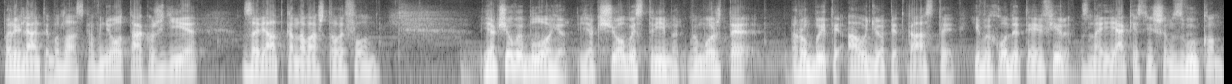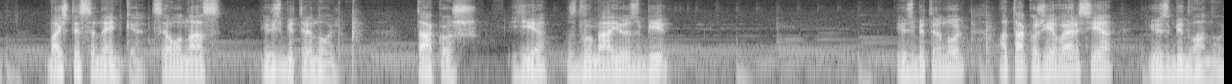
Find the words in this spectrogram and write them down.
Перегляньте, будь ласка, в нього також є зарядка на ваш телефон. Якщо ви блогер, якщо ви стрімер, ви можете робити аудіопідкасти і виходити ефір з найякіснішим звуком. Бачите, синеньке, це у нас USB 3.0. Також є з двома USB, USB 3.0, а також є версія USB 2.0.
